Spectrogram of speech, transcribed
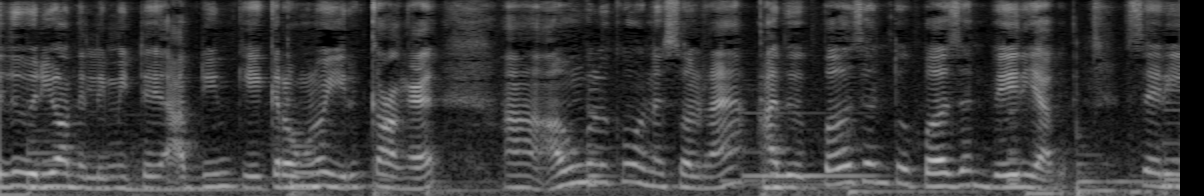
எது வரையும் அந்த லிமிட்டு அப்படின்னு கேட்குறவங்களும் இருக்காங்க. அவங்களுக்கும் ஒன்று சொல்கிறேன் அது பர்சன் டு பர்சன் வேரி ஆகும். சரி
